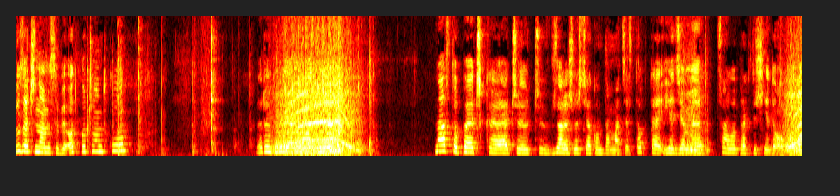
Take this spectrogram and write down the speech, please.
Tu zaczynamy sobie od początku. Regulujemy ładnie na stopeczkę, czy, czy w zależności jaką tam macie stopkę. Jedziemy całe praktycznie dookoła.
